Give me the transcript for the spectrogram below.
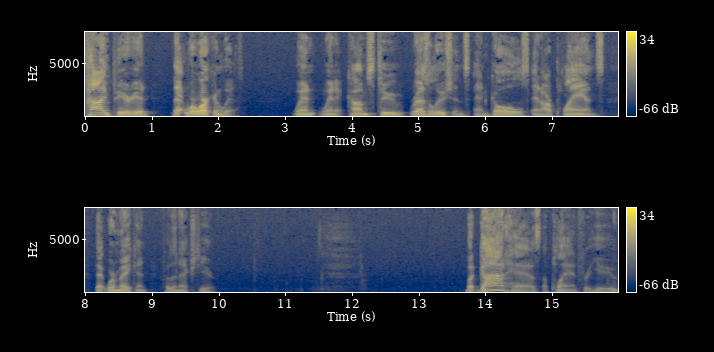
time period that we're working with when, when it comes to resolutions and goals and our plans that we're making for the next year. But God has a plan for you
